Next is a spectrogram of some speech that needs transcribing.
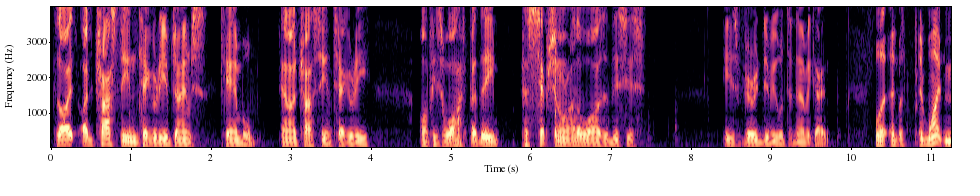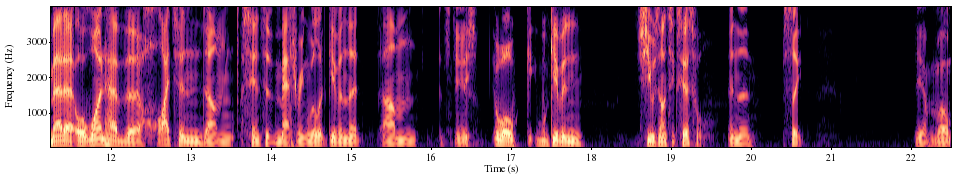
because I, I trust the integrity of James Campbell and I trust the integrity of his wife, but the perception or otherwise of this is is very difficult to navigate. Well, it, it won't matter, or it won't have the heightened um, sense of mattering, will it? Given that, um, It's news. well, g- well, given she was unsuccessful in the seat. Yeah, well,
